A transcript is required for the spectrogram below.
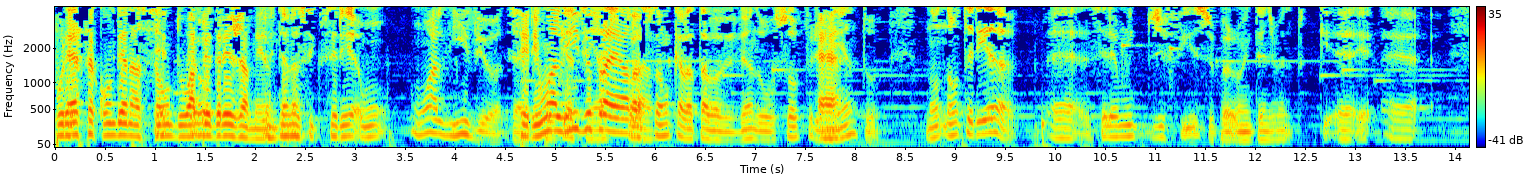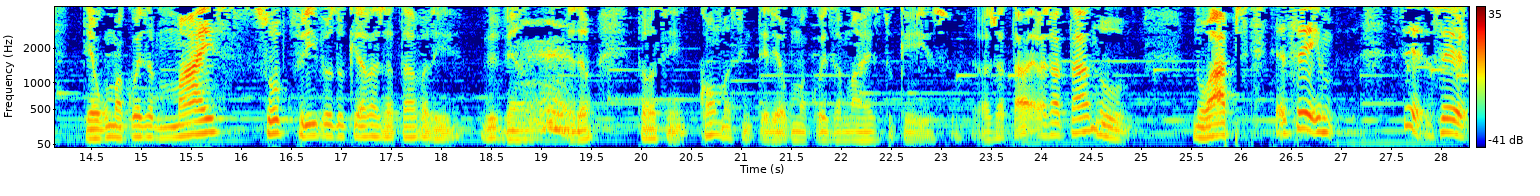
por essa condenação do apedrejamento. Eu entendo assim que seria um, um alívio até. Seria um porque, alívio assim, para ela. A situação que ela estava vivendo, o sofrimento, é. não, não teria. É, seria muito difícil para o entendimento. Que, ter alguma coisa mais sofrível do que ela já estava ali vivendo, entendeu? Então assim, como assim teria alguma coisa mais do que isso? Ela já está, ela já tá no no ápice. Você, Você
